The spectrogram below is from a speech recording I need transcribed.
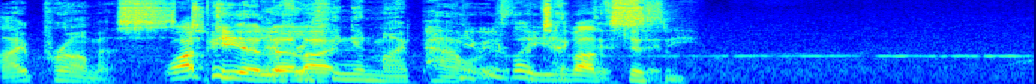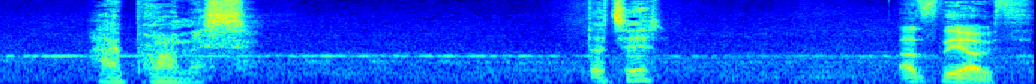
I promise Why to Peter do look like everything in my power he looks to like he's protect about to kiss city. me. I promise. That's it? That's the oath.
